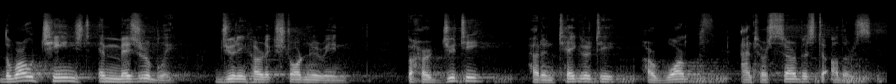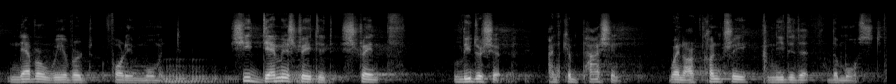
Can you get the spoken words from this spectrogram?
The world changed immeasurably during her extraordinary reign, but her duty, her integrity, her warmth and her service to others never wavered for a moment. She demonstrated strength, leadership and compassion when our country needed it the most.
